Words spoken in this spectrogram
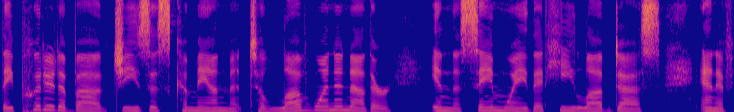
they put it above Jesus' commandment to love one another in the same way that he loved us. And if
